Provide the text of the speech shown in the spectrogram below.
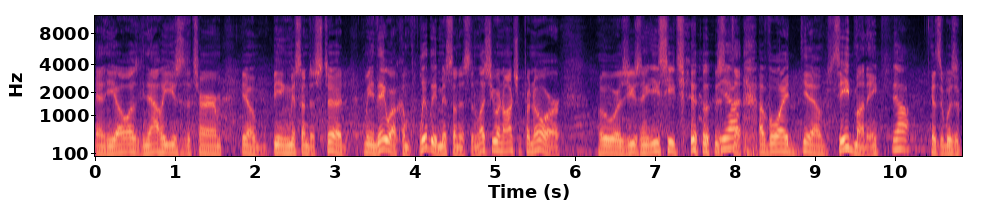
and he always, now he uses the term, you know, being misunderstood. I mean, they were completely misunderstood. Unless you were an entrepreneur who was using EC2s Yeah. to avoid, you know, seed money, Yeah, because it was a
